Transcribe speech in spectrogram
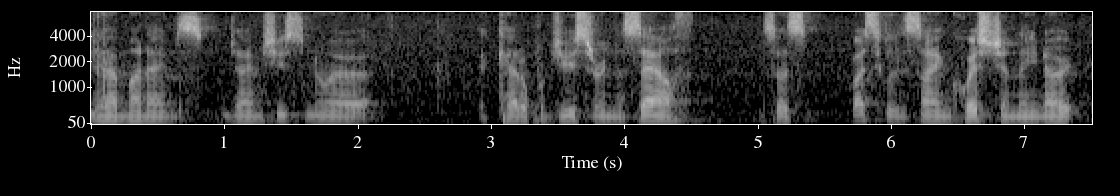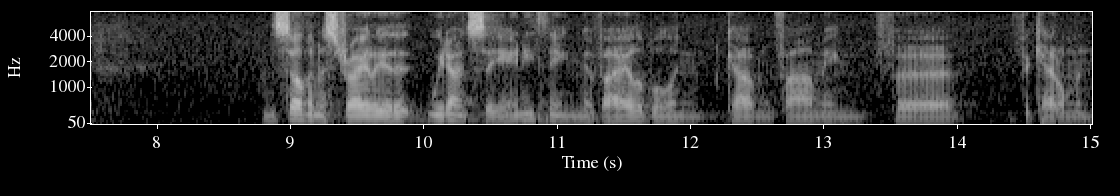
Yeah, my name's James Houston. We're a cattle producer in the south. So it's basically the same question. You know, in southern Australia, we don't see anything available in carbon farming for for cattlemen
